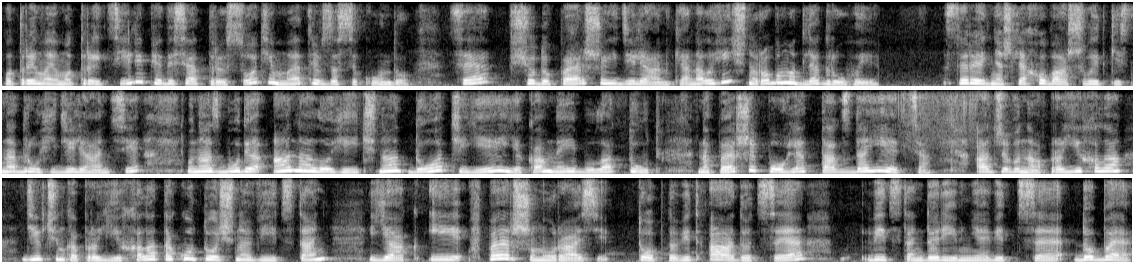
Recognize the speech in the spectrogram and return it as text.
Отримаємо 3,53 метрів за секунду. Це щодо першої ділянки. Аналогічно робимо для другої. Середня шляхова швидкість на другій ділянці у нас буде аналогічна до тієї, яка в неї була тут. На перший погляд, так здається. Адже вона проїхала, дівчинка проїхала таку точну відстань, як і в першому разі. Тобто від А до С відстань дорівнює від С до Б.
